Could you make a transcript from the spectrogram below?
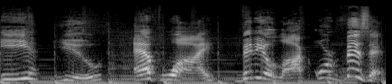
E U F Y, Video Lock, or visit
